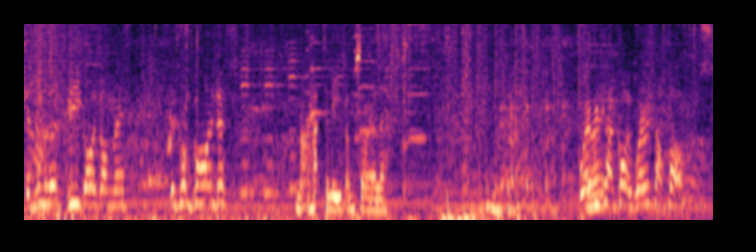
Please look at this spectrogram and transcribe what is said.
There's one of those B guys on me. There's one behind us. Matt, I had to leave. I'm sorry I left. Oh my god. Where is Right. that guy? Where is that boss?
